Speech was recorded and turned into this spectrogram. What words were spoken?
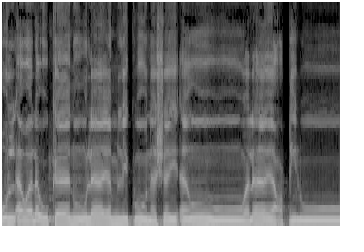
قل أولو كانوا لا يملكون شيئا ولا يعقلون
